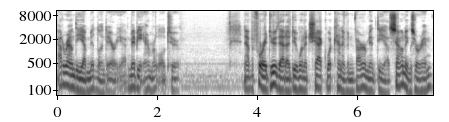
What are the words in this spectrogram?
out around the uh, Midland area, maybe Amarillo too. Now, before I do that, I do want to check what kind of environment the uh, soundings are in.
